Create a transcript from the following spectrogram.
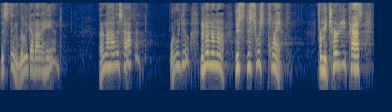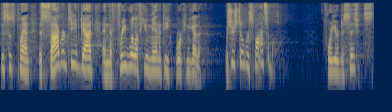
this thing really got out of hand. I don't know how this happened. What do we do? No, no, no, no. This, this was planned. From eternity past, this was planned. The sovereignty of God and the free will of humanity working together. But you're still responsible for your decisions.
